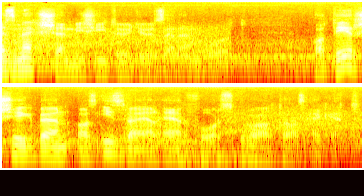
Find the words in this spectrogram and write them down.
Ez megsemmisítő győzelem volt. A térségben az Israel Air Force uralta az eget.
